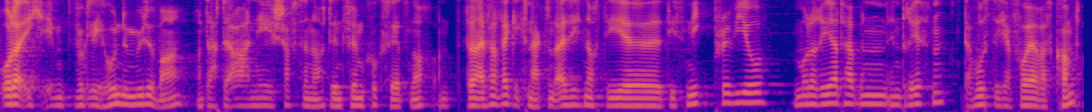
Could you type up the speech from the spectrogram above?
Oder ich eben wirklich hundemüde war und dachte, ah nee, schaffst du noch, den Film guckst du jetzt noch und dann einfach weggeknackt. Und als ich noch die, äh, die Sneak Preview moderiert habe in, in Dresden, da wusste ich ja vorher, was kommt.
